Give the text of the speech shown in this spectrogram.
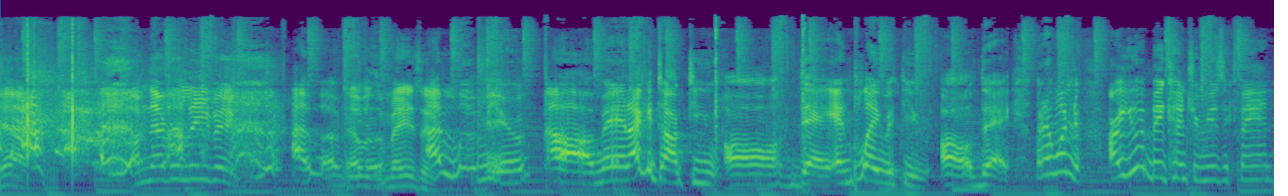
Yeah. I'm never leaving. I love That you. That was amazing. I love you. Oh man, I could talk to you all day and play with you all day. But I wonder, are you a big country music fan?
